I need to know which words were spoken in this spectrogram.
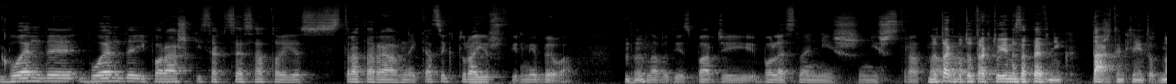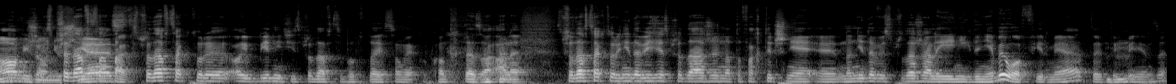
Błędy, błędy i porażki Successa to jest strata realnej kasy, która już w firmie była. To nawet jest bardziej bolesne niż, niż strata. No tak, bo to traktujemy za pewnik, Tak. że ten klient odnowi, że on już jest. tak, sprzedawca, który, oj biedni ci sprzedawcy, bo tutaj są jako kontrteza, ale sprzedawca, który nie dowiezie sprzedaży, no to faktycznie, y, no nie dowie sprzedaży, ale jej nigdy nie było w firmie, ty, tych Mhm. pieniędzy.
